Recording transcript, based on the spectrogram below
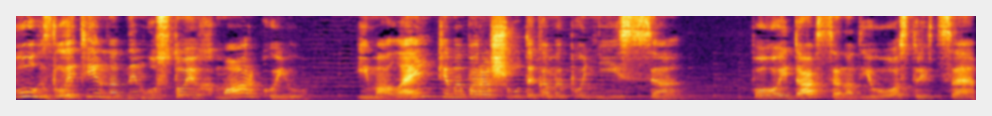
пух злетів над ним густою хмаркою і маленькими парашутиками понісся, погойдався над його острівцем.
